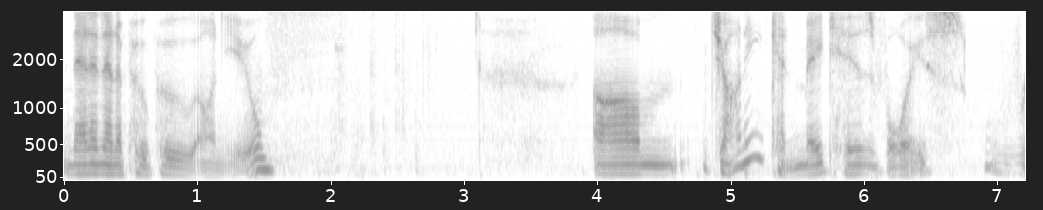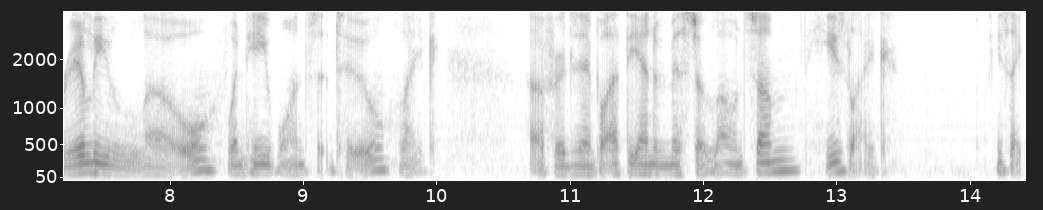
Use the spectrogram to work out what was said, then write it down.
nana nana poo poo on you. Um, Johnny can make his voice really low when he wants it to. Like, uh, for example, at the end of Mr. Lonesome, he's like, he's like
